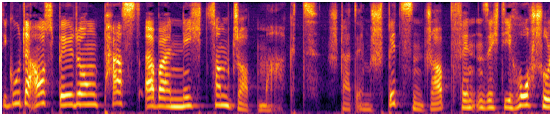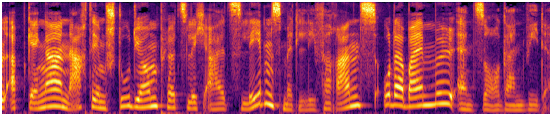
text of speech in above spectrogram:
Die gute Ausbildung passt aber nicht zum Jobmarkt. Statt im Spitzenjob finden sich die Hochschulabgänger nach dem Studium plötzlich als Lebensmittellieferant oder bei Müllentsorgern wieder.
